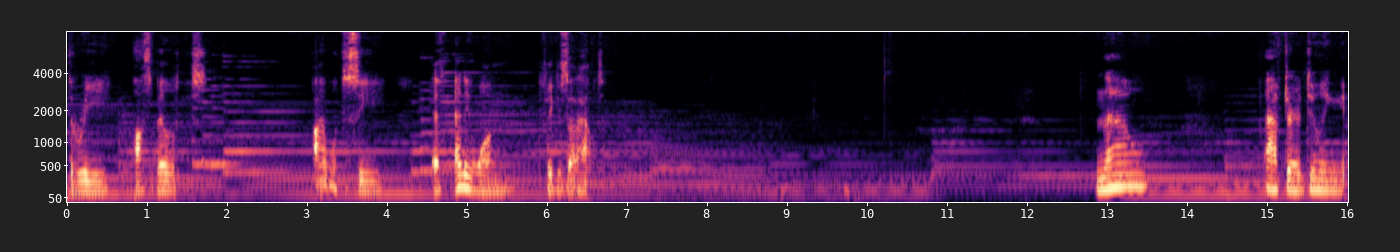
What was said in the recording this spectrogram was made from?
three possibilities. I want to see if anyone figures that out. Now, after doing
